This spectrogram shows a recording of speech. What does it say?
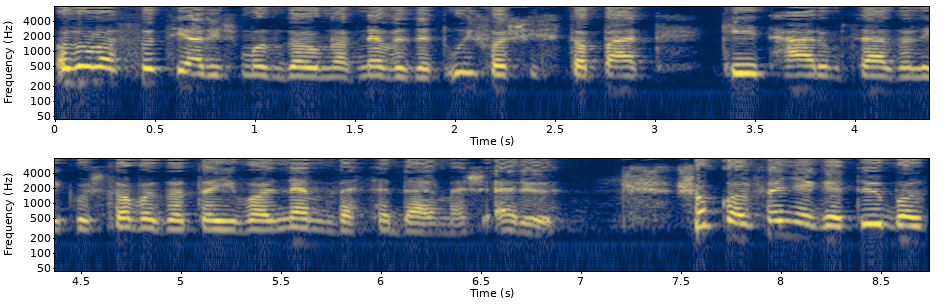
Az olasz szociális mozgalomnak nevezett új fasiszta párt két-három százalékos szavazataival nem veszedelmes erő. Sokkal fenyegetőbb az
